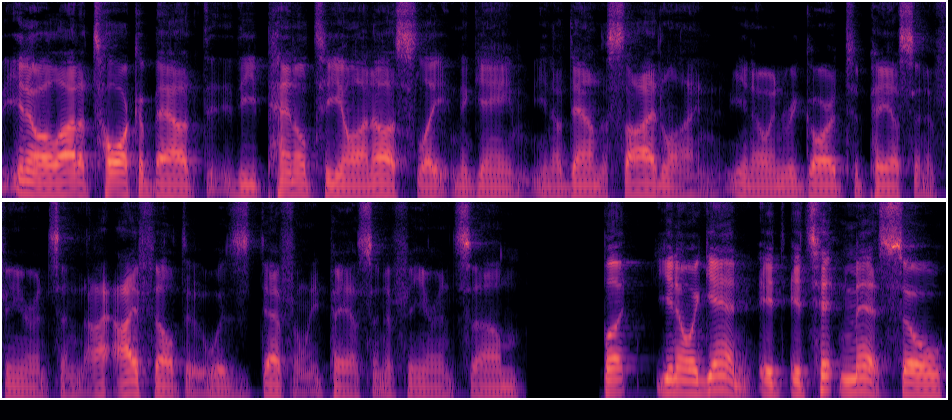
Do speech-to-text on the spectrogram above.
you know, a lot of talk about the penalty on us late in the game, you know, down the sideline, you know, in regard to pass interference. And I, I felt it was definitely pass interference. Um, but, you know, again, it, it's hit and miss. So,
